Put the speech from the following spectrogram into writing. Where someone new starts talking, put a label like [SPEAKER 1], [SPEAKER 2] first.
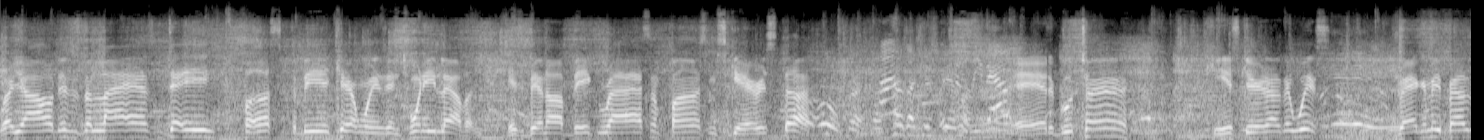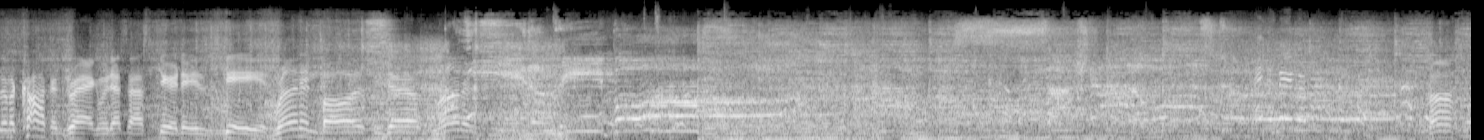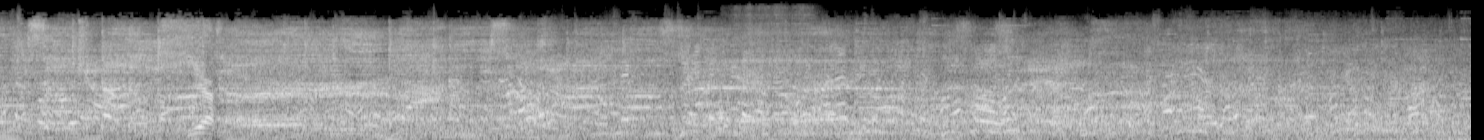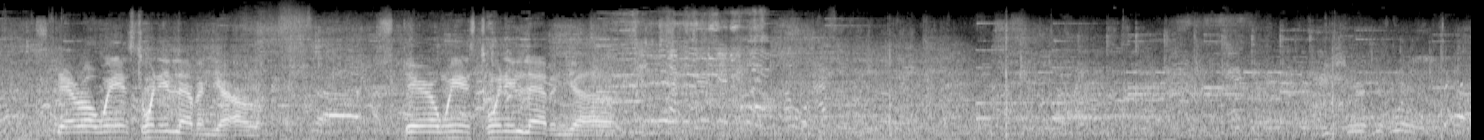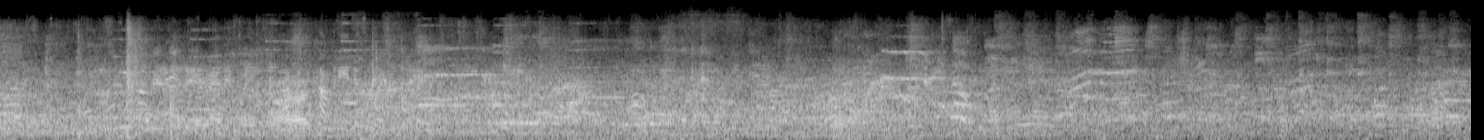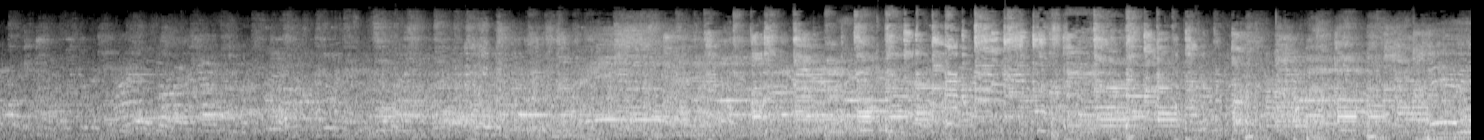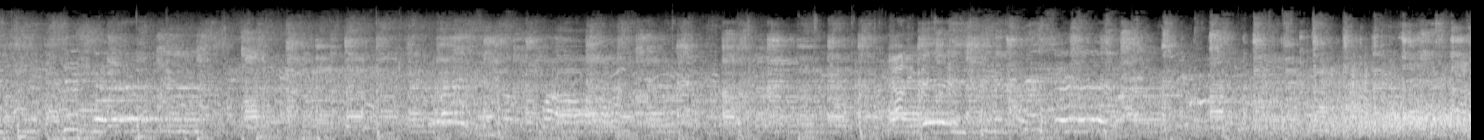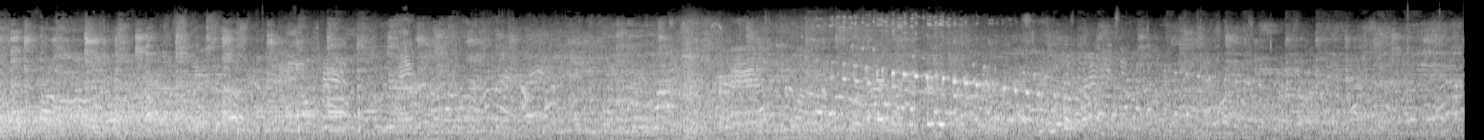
[SPEAKER 1] Well, y'all, this is the last day for us to be at Carowinds in 2011. It's been a big ride, some fun, some scary stuff.
[SPEAKER 2] Oh, crap. Because I just did one.
[SPEAKER 1] Had a good time. Kids scared out of their wits. Dragging me better than a car can drag me. That's how scared they is scared. Running, boys and girls, running. Huh? Yeah. Scarowinds 2011, y'all. Scarowinds 2011, y'all.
